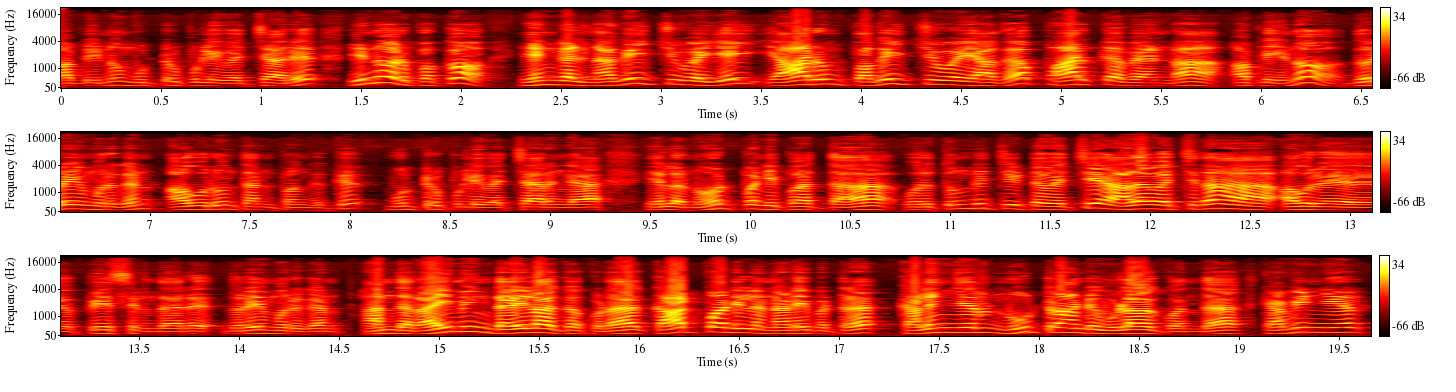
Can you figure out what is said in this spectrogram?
அப்படின்னு முற்றுப்புள்ளி வச்சாரு. இன்னொரு பக்கம் எங்கள் நகைச்சுவையை யாரும் பகைச்சுவையாக பார்க்க வேண்டாம் அப்படின்னும் துரைமுருகன் அவரும் தன் பங்குக்கு முற்றுப்புள்ளி வச்சாருங்க. இதில் நோட் பண்ணி பார்த்தா ஒரு துண்டுச்சீட்டை வச்சு அதை வச்சு தான் அவர் பேசியிருந்தார் துரைமுருகன். அந்த ரைமிங் டைலாக்கை கூட காட்பாடியில் நடைபெற்ற கலைஞர் நூற்றாண்டு விழாவுக்கு வந்த கவிஞர்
